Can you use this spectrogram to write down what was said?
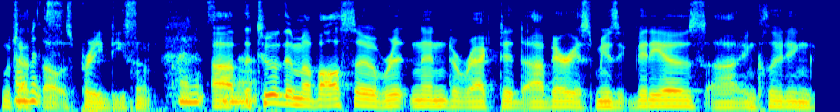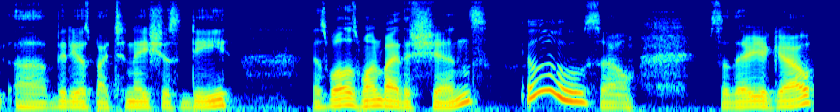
which I Haven't thought was pretty decent. I haven't seen Uh, that. the two of them have also written and directed uh, various music videos, uh, including uh, videos by Tenacious D, as well as one by the Shins. Ooh. So, so there you go.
